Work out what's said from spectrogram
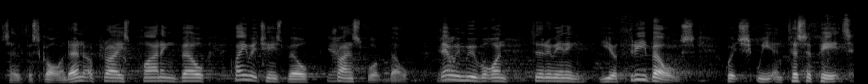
South of Scotland enterprise, planning bill, climate change bill, yeah. transport bill. Yeah. Then we move on to the remaining year three bills, which we anticipate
